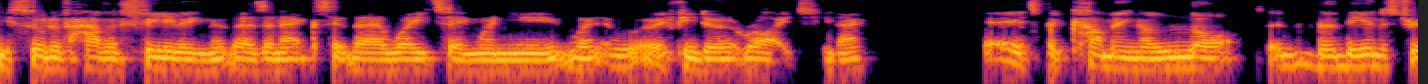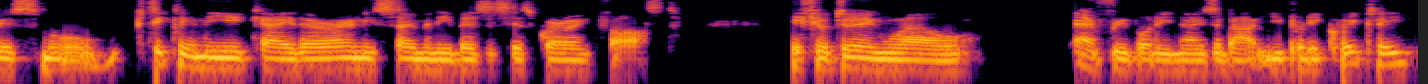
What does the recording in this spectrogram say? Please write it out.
you sort of have a feeling that there's an exit there waiting when you, when, if you do it right, you know? It's becoming a lot, the, the industry is small, particularly in the UK, there are only so many businesses growing fast. If you're doing well, everybody knows about you pretty quickly.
